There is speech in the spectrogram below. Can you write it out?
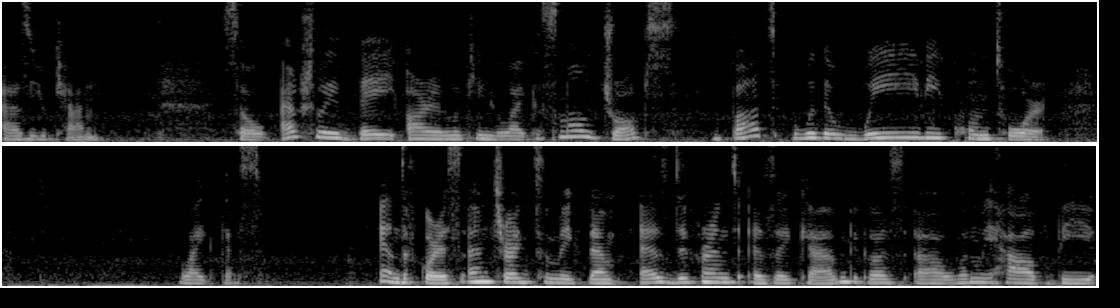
as you can. So actually they are looking like small drops, but with a wavy contour like this. And of course I'm trying to make them as different as I can because uh, when we have the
